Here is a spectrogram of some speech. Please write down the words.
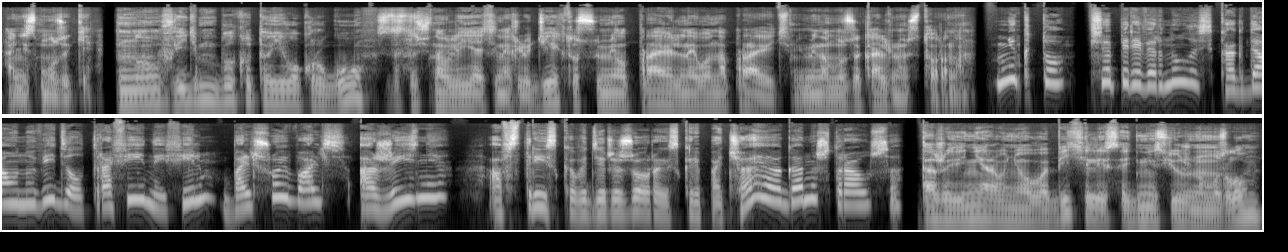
а не с музыки. Но ну, видимо, был кто-то в его кругу, достаточно влиятельных людей, кто сумел правильно его направить, именно в музыкальную сторону. Никто. Все перевернулось, когда он увидел трофейный фильм «Большой вальс» о жизни австрийского дирижера и скрипача Иоганна Штрауса. Та же Венера у него в обители соединена с южным узлом.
